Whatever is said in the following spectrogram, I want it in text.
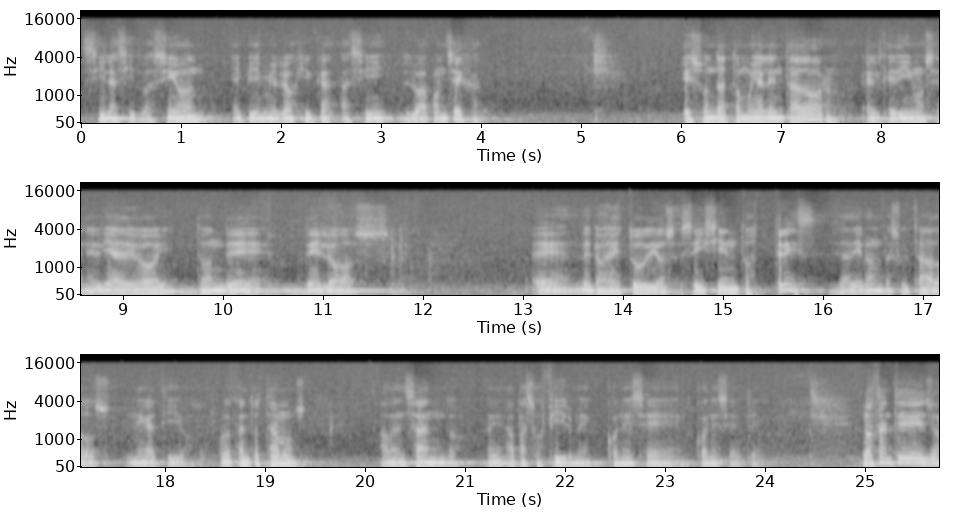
si la situación epidemiológica así lo aconseja. Es un dato muy alentador el que dimos en el día de hoy, donde de los eh, de los estudios, 603 ya dieron resultados negativos. Por lo tanto, estamos avanzando ¿eh? a paso firme con ese, con ese tema. No obstante ello,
